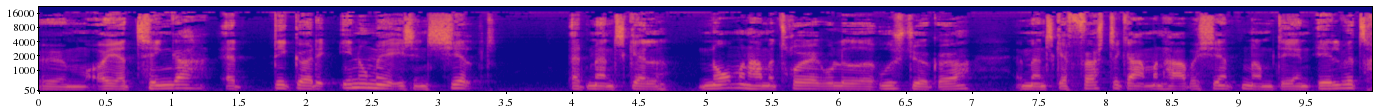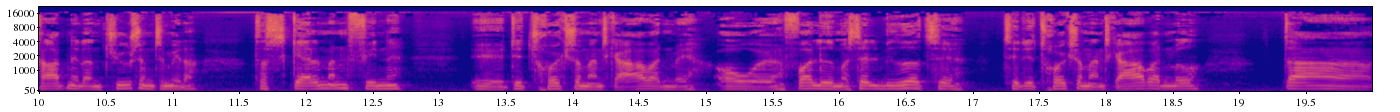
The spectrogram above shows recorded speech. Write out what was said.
Øhm, og jeg tænker, at det gør det endnu mere essentielt, at man skal, når man har med trykreguleret udstyr at gøre, at man skal første gang, man har patienten, om det er en 11, 13 eller en 20 cm, så skal man finde øh, det tryk, som man skal arbejde med. Og øh, for at lede mig selv videre til, til det tryk, som man skal arbejde med, der,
